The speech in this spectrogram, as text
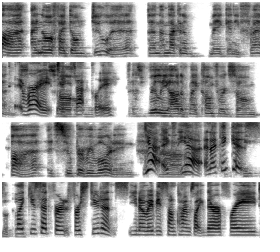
but I know if I don't do it, then I'm not going to make any friends. Right. So- exactly. It's really out of my comfort zone, but it's super rewarding. Yeah. Ex- uh, yeah. And I think it's like you said for for students, you know, maybe sometimes like they're afraid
